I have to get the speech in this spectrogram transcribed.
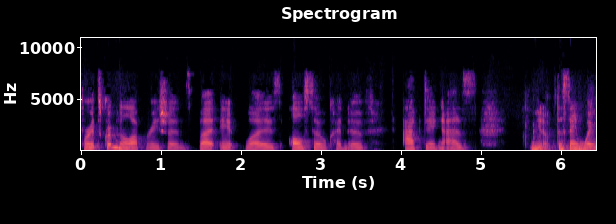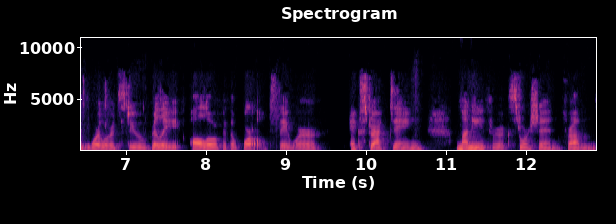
for its criminal operations, but it was also kind of acting as, you know, the same way warlords do really all over the world. They were extracting money through extortion from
